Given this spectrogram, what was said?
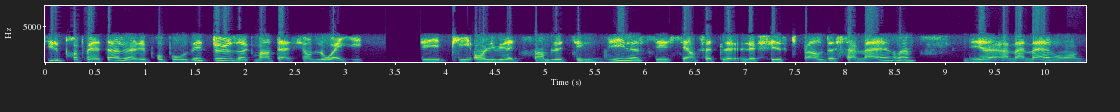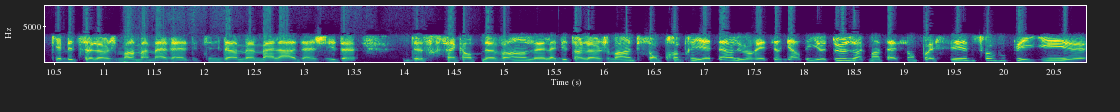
si le propriétaire lui avait proposé deux augmentations de loyer. Et, puis on lui a, semble-t-il, dit, c'est, c'est en fait le, le fils qui parle de sa mère. Là. Il dit à ma mère on, qui habite ce logement, ma mère elle est une dame malade, âgée de de 59 ans, là, elle habite un logement, puis son propriétaire lui aurait été regardé, il y a deux augmentations possibles. Soit vous payez euh,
